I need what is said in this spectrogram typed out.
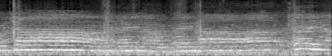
Pooja, Saina, Saina, Saina.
